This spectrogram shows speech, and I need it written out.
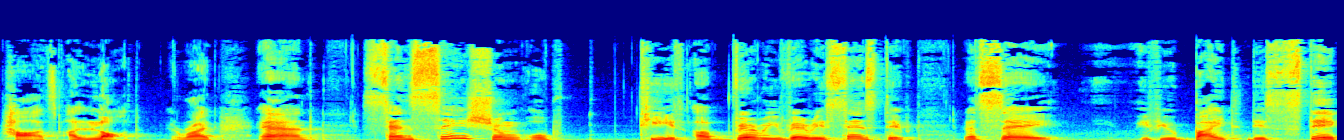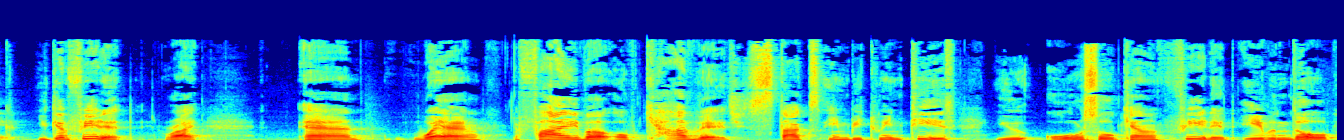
hurts a lot, right? And sensation of teeth are very, very sensitive. Let's say if you bite this stick, you can feel it, right? And when the fiber of cabbage stuck in between teeth, you also can feel it, even though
